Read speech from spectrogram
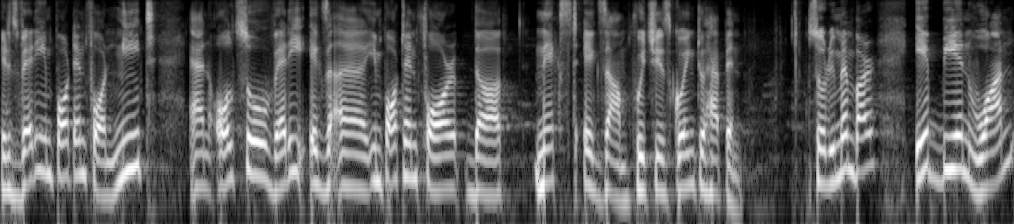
It is very important for NEET and also very uh, important for the next exam which is going to happen. So remember fbn1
